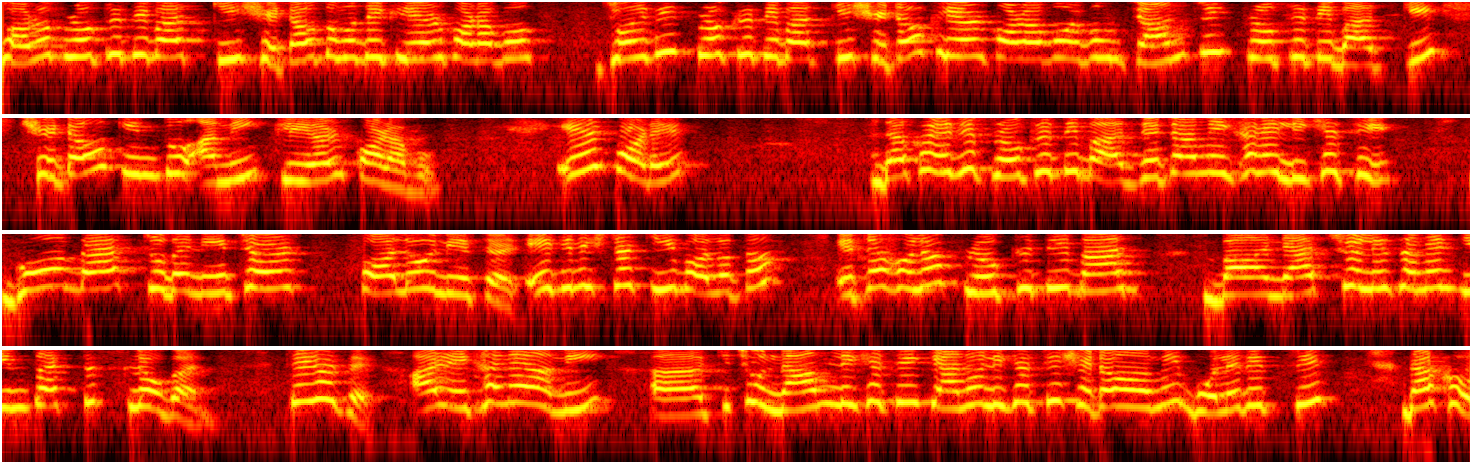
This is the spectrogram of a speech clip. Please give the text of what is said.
জড় প্রকৃতিবাদ কি সেটাও তোমাদের ক্লিয়ার করাবো, জৈবিক প্রকৃতিবাদ কি সেটাও ক্লিয়ার করাবো এবং যান্ত্রিক প্রকৃতিবাদ কি সেটাও কিন্তু আমি ক্লিয়ার করাবো। এরপরে দেখো এই যে প্রকৃতিবাদ যেটা আমি এখানে লিখেছি go back to the nature follow nature এই জিনিসটা কি বলতো? এটা হলো প্রকৃতিবাদ বা ন্যাচারালিজমের কিন্তু একটা স্লোগান, ঠিক আছে? আর এখানে আমি কিছু নাম লিখেছি, কেন লিখেছি সেটাও আমি বলে দিচ্ছি। দেখো,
